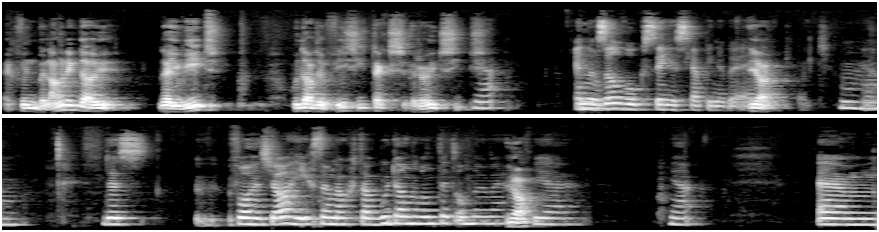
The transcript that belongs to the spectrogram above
Ik vind het belangrijk dat je, dat je weet hoe dat een visietekst eruit ziet. Ja. En er zelf ook zeggenschap in hebben eigenlijk. Ja. Dus eh, volgens jou heerst er nog taboe dan rond dit onderwerp? Ja. Ja. ja. Ehm,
